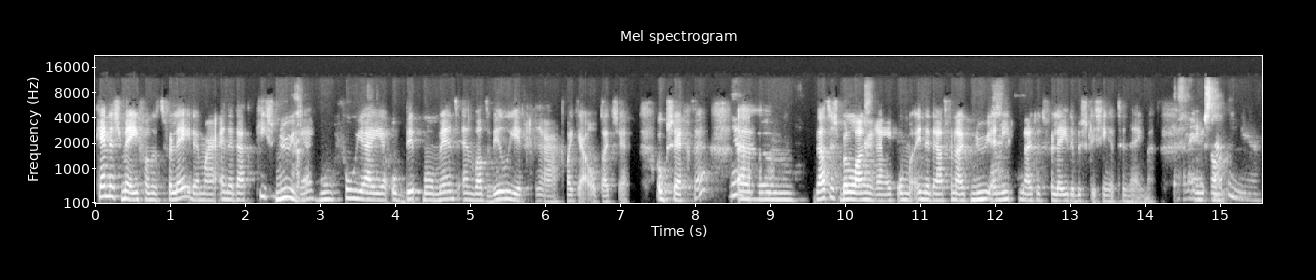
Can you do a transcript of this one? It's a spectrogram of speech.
kennis mee van het verleden, maar inderdaad, kies nu. Hè. Hoe voel jij je op dit moment en wat wil je graag? Wat jij altijd zegt, ook zegt. Hè? Ja. Ehm, dat is belangrijk om inderdaad vanuit nu en niet vanuit het verleden beslissingen te nemen. Het verleden bestaat niet meer.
